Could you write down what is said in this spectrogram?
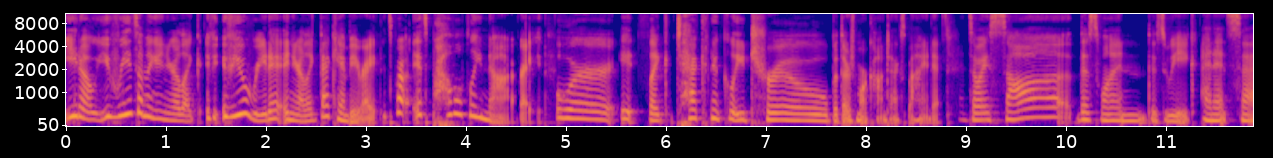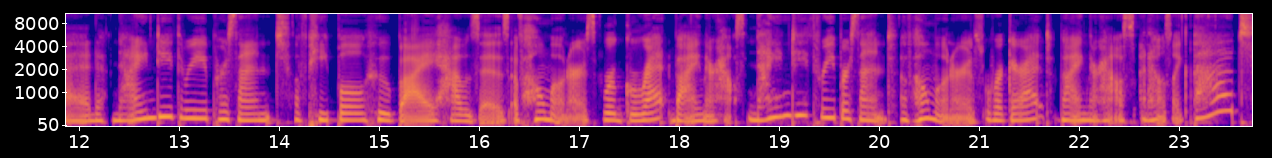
you know, you read something and you're like, if, if you read it and you're like, that can't be right, it's, pro- it's probably not right. Or it's like technically true, but there's more context behind it. And so I saw this one this week and it said 93% of people who buy houses of homeowners regret buying their house. 93% of homeowners regret buying their house. And I was like, that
